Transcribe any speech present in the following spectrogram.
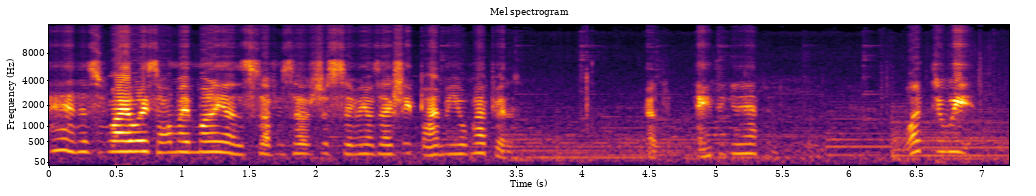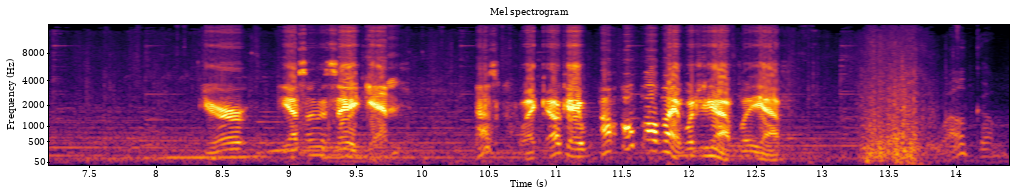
this is why I waste all my money on this stuff instead of just saving up to actually buy me a weapon. Anything can happen. What do we... You're... You have something to say again? That's quick. Okay, I'll, I'll buy it. What do you have? What do you have? Welcome.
